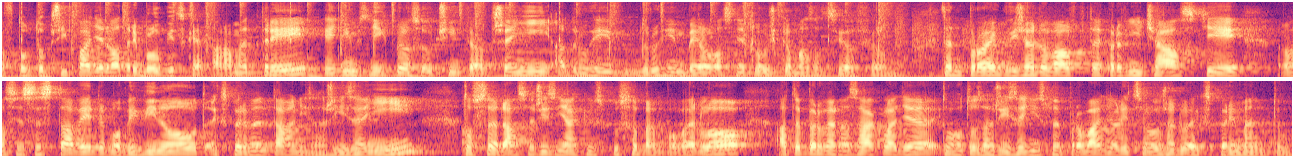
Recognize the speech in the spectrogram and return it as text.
v tomto případě dva tribologické parametry. Jedním z nich byl součinitel tření a druhý, druhým byl vlastně tloušťka mazacího filmu. Ten projekt vyžadoval v té první části vlastně sestavit nebo vyvinout experimentální zařízení. To se dá se říct nějakým způsobem povedlo a teprve na základě tohoto zařízení jsme prováděli celou řadu experimentů.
